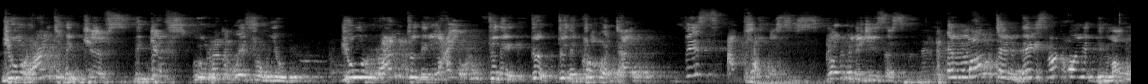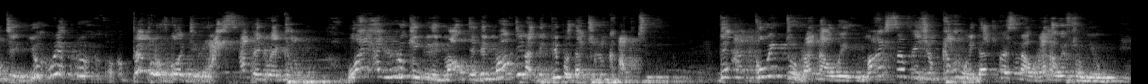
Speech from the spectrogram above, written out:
You run to the caves, the caves will run away from you. You run to the lion, to the to, to the crocodile. These are prophecies. Glory be to Jesus. A mountain, there is not only the mountain. You, people of God, rise up and wake up. Why are you looking at the mountain? The mountain are the people that you look up to. They are going to run away. Myself, if you come with that question, I'll run away from you.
